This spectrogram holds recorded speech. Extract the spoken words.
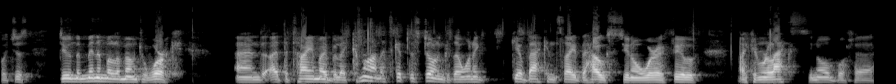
but just doing the minimal amount of work. And at the time, I'd be like, "Come on, let's get this done," because I want to get back inside the house, you know, where I feel I can relax, you know. But uh,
